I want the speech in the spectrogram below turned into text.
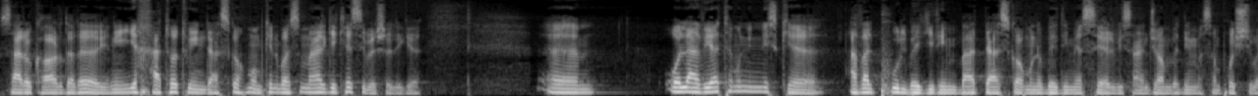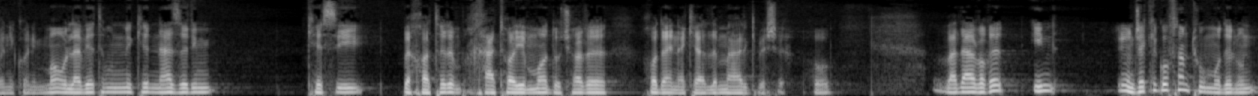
سر و کار داره. یعنی یه خطا تو این دستگاه ممکنه باعث مرگ کسی بشه دیگه. اولویتمون این نیست که اول پول بگیریم بعد دستگاهمون رو بدیم یا سرویس انجام بدیم مثلا پشتیبانی کنیم. ما اولویتمون اینه که نذاریم کسی به خاطر خطای ما دچار خدای نکرده مرگ بشه خب؟ و در واقع این اونجا که گفتم تو مدل اون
